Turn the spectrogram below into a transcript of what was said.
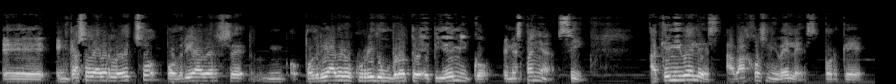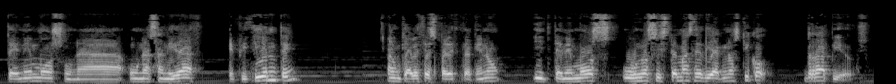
Eh, en caso de haberlo hecho, ¿podría, haberse, ¿podría haber ocurrido un brote epidémico en España? Sí. ¿A qué niveles? A bajos niveles, porque tenemos una, una sanidad eficiente, aunque a veces parezca que no, y tenemos unos sistemas de diagnóstico rápidos.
